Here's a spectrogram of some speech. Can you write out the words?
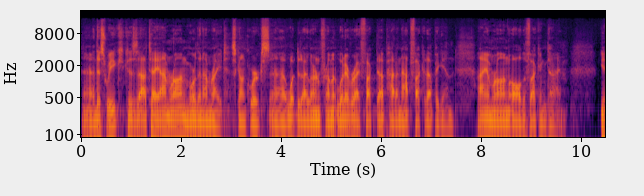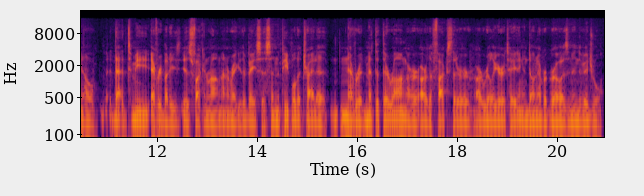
Uh, this week because I'll tell you, I'm wrong more than I'm right. Skunk Works. Uh, what did I learn from it? Whatever I fucked up, how to not fuck it up again. I am wrong all the fucking time. You know, that to me, everybody is fucking wrong on a regular basis. And the people that try to never admit that they're wrong are, are the fucks that are, are really irritating and don't ever grow as an individual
